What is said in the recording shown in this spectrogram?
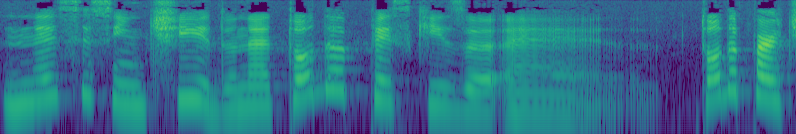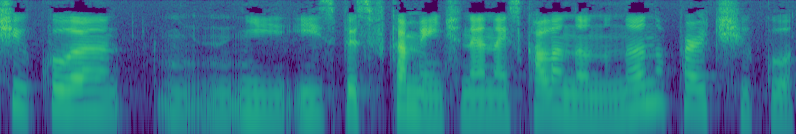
nesse sentido, né, toda pesquisa, é, toda partícula, e, e especificamente né, na escala nano, nanopartícula,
